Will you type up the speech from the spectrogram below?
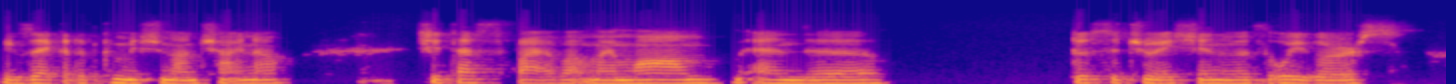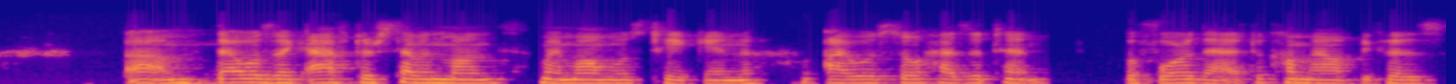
Executive Commission on China. She testified about my mom and uh, the situation with Uyghurs um, that was like after seven months my mom was taken. I was so hesitant before that to come out because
